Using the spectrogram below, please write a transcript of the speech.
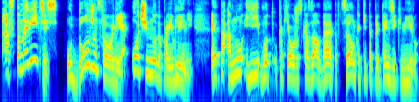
остановитесь! У долженствования очень много проявлений. Это оно и вот, как я уже сказал, да, это в целом какие-то претензии к миру.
